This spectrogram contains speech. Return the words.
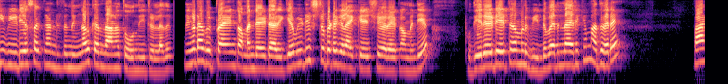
ഈ വീഡിയോസ് ഒക്കെ കണ്ടിട്ട് നിങ്ങൾക്ക് എന്താണ് തോന്നിയിട്ടുള്ളത്? നിങ്ങളുടെ അഭിപ്രായം കമന്റ് അറിയിക്കുക. വീഡിയോ ഇഷ്ടപ്പെട്ടെങ്കിൽ ലൈക്ക് ചെയ്യുക ഷെയർ ചെയ്യുക കമന്റ് ചെയ്യുക. പുതിയ റേഡിയോ ആയിട്ട് നമ്മൾ വീണ്ടും വരുന്നതായിരിക്കും. അതുവരെ ബൈ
